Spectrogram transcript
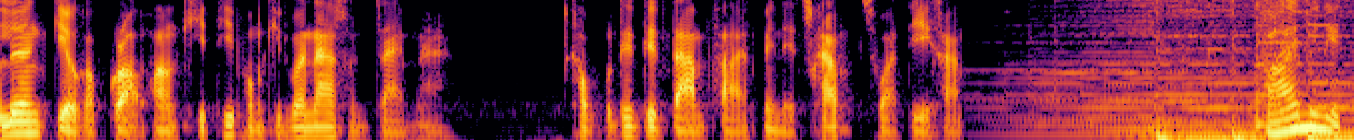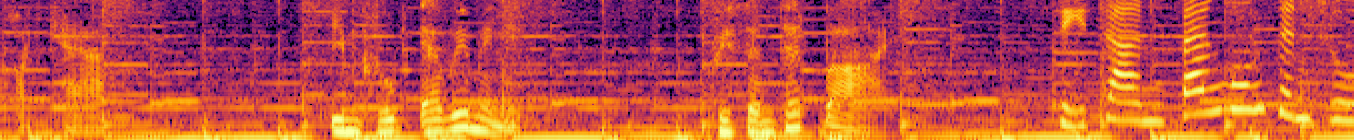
เรื่องเกี่ยวกับกรอบความคิดที่ผมคิดว่าน่าสนใจมาก ขอบคุณที่ติดตาม 5 minutes ครับ สวัสดีครับ 5 Minute Podcast Improve Every Minute Presented by สีจันแป้งม่วงเจนทู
